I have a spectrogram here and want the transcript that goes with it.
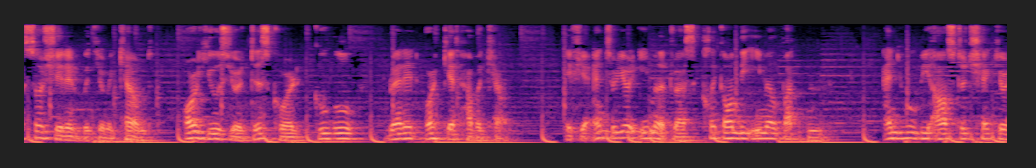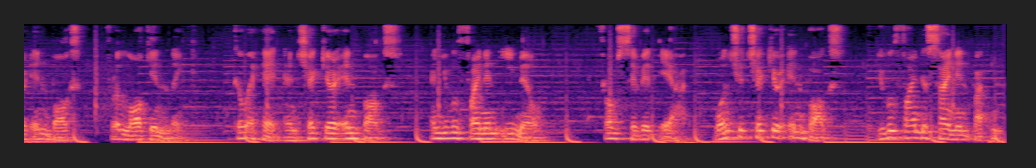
associated with your account or use your Discord, Google, Reddit or GitHub account. If you enter your email address, click on the email button and you will be asked to check your inbox for a login link. Go ahead and check your inbox and you will find an email from Civit AI. Once you check your inbox, you will find a sign in button.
